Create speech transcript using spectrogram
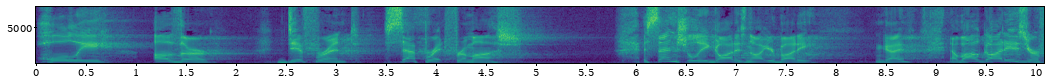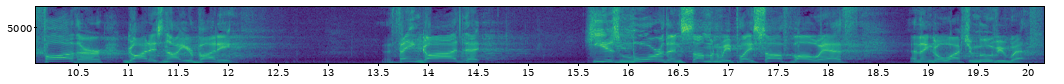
wholly other, different, separate from us. Essentially, God is not your buddy. Okay? Now, while God is your father, God is not your buddy. Thank God that He is more than someone we play softball with and then go watch a movie with.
